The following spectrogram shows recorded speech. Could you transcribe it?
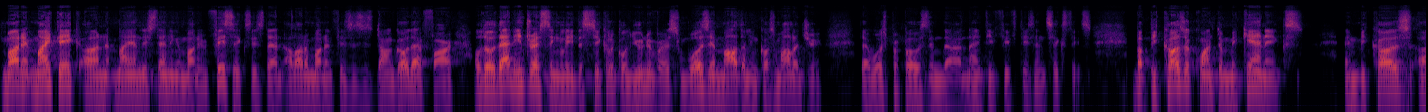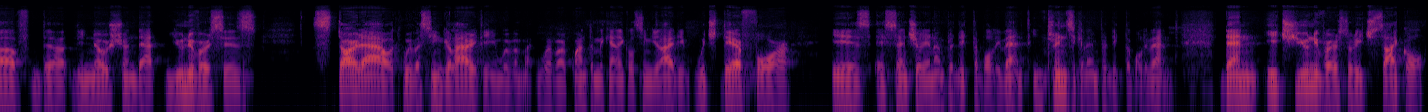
Modern my take on my understanding of modern physics is that a lot of modern physicists don't go that far although that interestingly the cyclical universe was a model in cosmology that was proposed in the 1950s and 60s but because of quantum mechanics and because of the, the notion that universes start out with a singularity, with a, with a quantum mechanical singularity, which therefore is essentially an unpredictable event, intrinsically unpredictable event, then each universe or each cycle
